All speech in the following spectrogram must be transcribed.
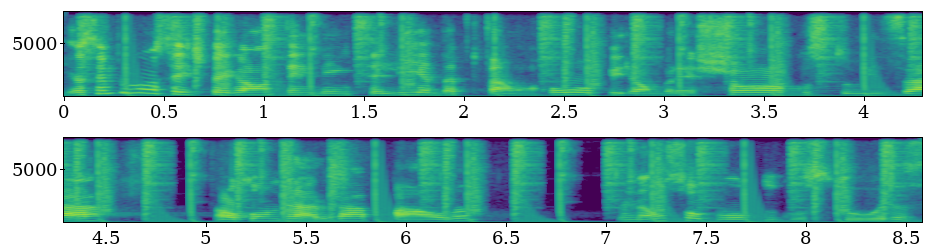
eu sempre gostei de pegar uma tendência ali, adaptar uma roupa, ir a um brechó, customizar. Ao contrário da Paula, não sou boa com costuras.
